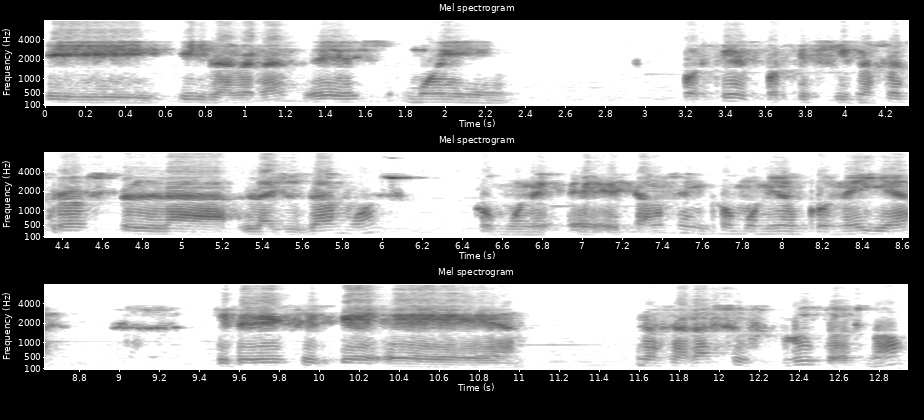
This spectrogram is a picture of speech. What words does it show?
y, la verdad es muy... ¿Por qué? Porque si nosotros la, ayudamos, eh, estamos en comunión con ella, quiere decir que nos dará sus frutos, ¿no?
